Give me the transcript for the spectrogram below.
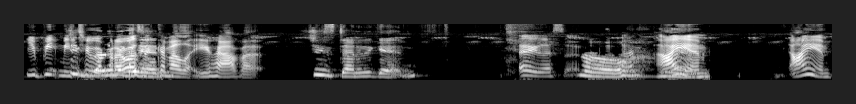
You beat me She's to it, but I wasn't gonna let you have it. She's done it again. Hey, listen. Oh, I'm- I am I am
